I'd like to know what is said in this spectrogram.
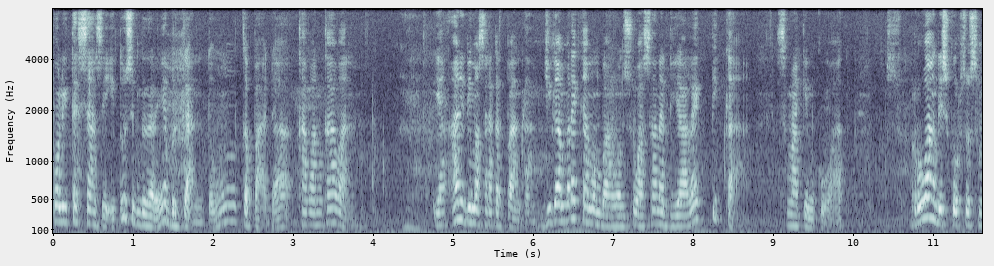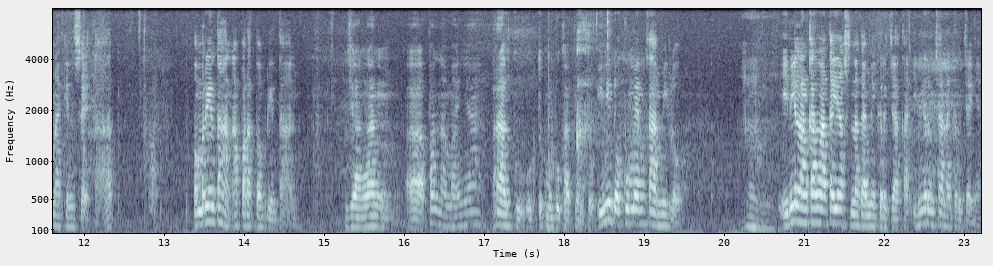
politisasi itu sebenarnya bergantung kepada kawan-kawan yang ada di masyarakat Banten. Jika mereka membangun suasana dialektika semakin kuat, ruang diskursus semakin sehat, pemerintahan, aparat pemerintahan, jangan eh, apa namanya ragu untuk membuka pintu. Ini dokumen kami loh. Hmm. Ini langkah-langkah yang sedang kami kerjakan. Ini rencana kerjanya.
